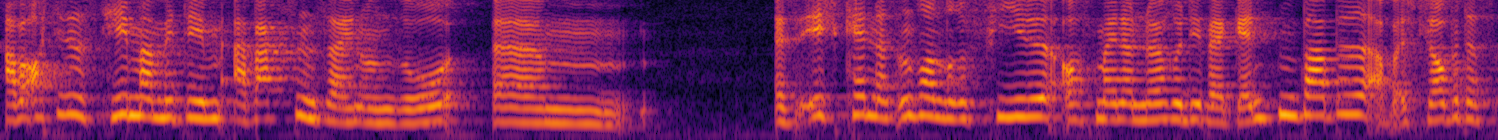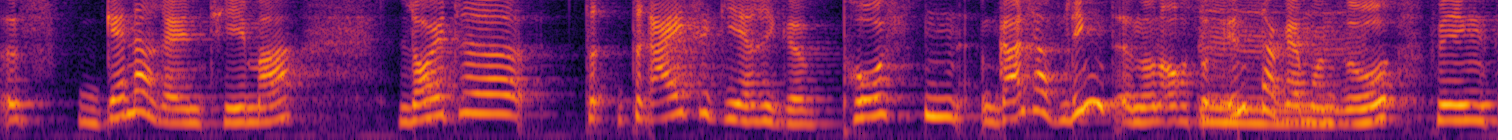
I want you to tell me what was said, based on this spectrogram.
Aber auch dieses Thema mit dem Erwachsensein und so, ähm, also ich kenne das insbesondere viel aus meiner neurodivergenten Bubble, aber ich glaube, das ist generell ein Thema. Leute, 30-Jährige posten gar nicht auf LinkedIn, sondern auch so mm. Instagram und so, wegen,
